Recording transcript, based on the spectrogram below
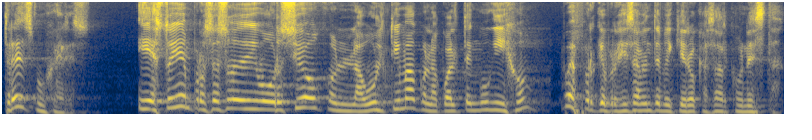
tres mujeres. Y estoy en proceso de divorcio con la última, con la cual tengo un hijo, pues porque precisamente me quiero casar con esta.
